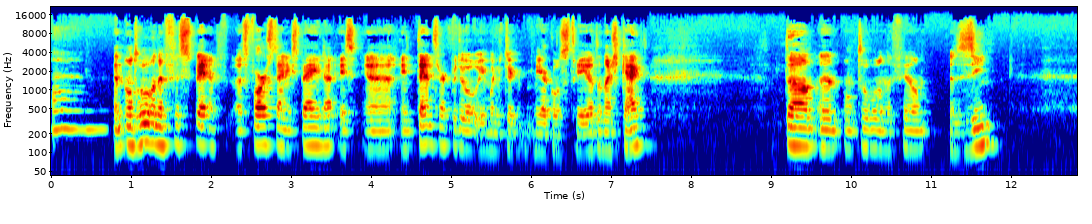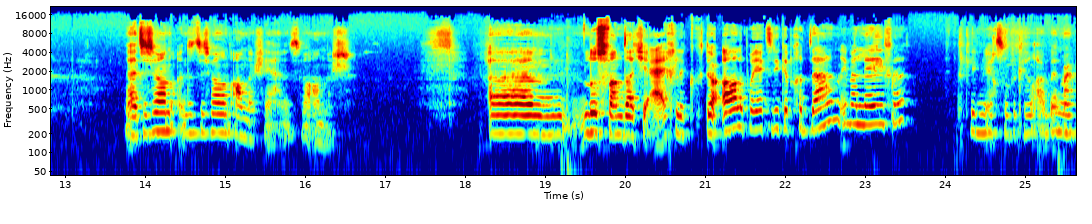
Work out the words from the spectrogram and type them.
Ehm, Een ontroerende voorstelling spelen is eh, intenser. Ik bedoel, je moet natuurlijk meer concentreren dan als je kijkt. Dan een ontroerende film zien. Nou, het is wel een, het is wel een anders, ja. Het is wel anders. Ehm, los van dat je eigenlijk door alle projecten die ik heb gedaan in mijn leven... Het klinkt nu echt alsof ik heel oud ben, maar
